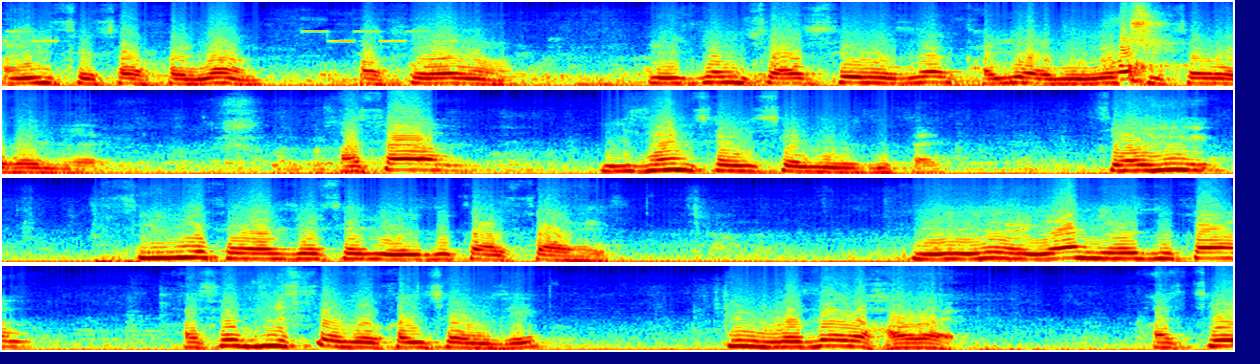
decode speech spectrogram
आणि त्याचा परिणाम आपल्याला एकदम चारशे वरला खाली आलेलं चित्र बघायला आहे. आता विधानसभेच्या निवडणुका आहेत. त्याही तीन एक राज्याच्या निवडणुका आता आहेत. या निवडणुका असं दिसतं लोकांच्यामध्ये. की बदल हवा आहे. आजचे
